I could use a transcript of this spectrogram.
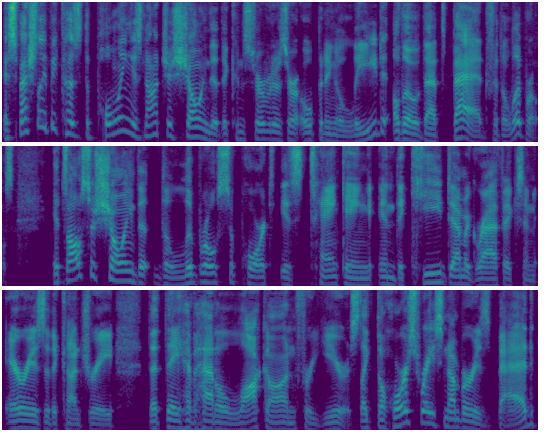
especially because the polling is not just showing that the conservatives are opening a lead although that's bad for the liberals. It's also showing that the liberal support is tanking in the key demographics and areas areas of the country that they have had a lock on for years. Like the horse race number is bad,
